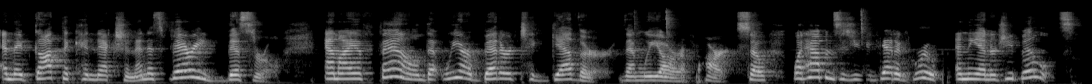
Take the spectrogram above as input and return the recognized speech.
and they've got the connection and it's very visceral. And I have found that we are better together than we are apart. So what happens is you get a group and the energy builds,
